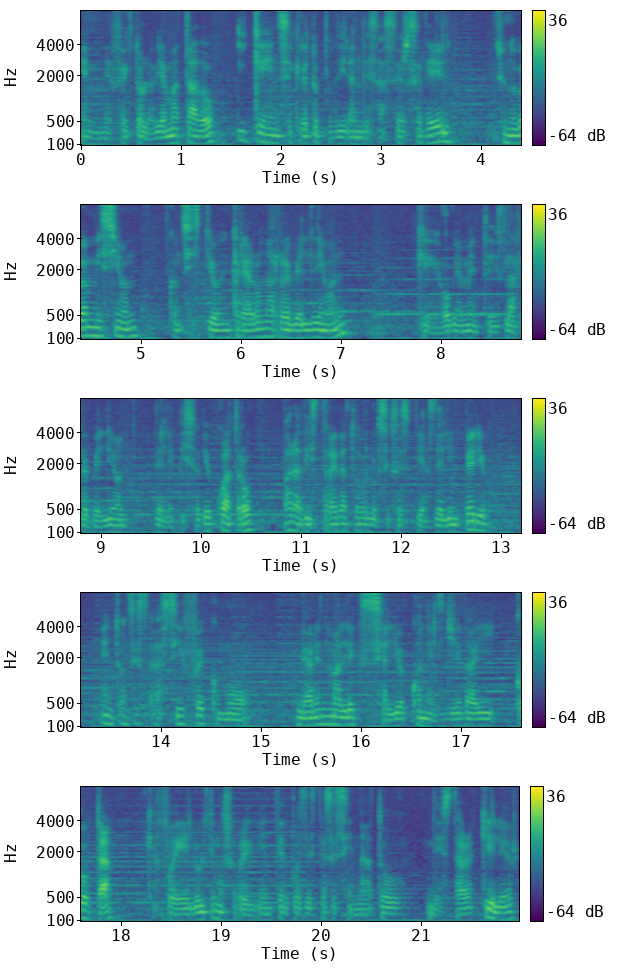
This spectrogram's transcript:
en efecto lo había matado y que en secreto pudieran deshacerse de él. Su nueva misión consistió en crear una rebelión, que obviamente es la rebelión del episodio 4, para distraer a todos los espías del imperio. Entonces así fue como Garen Malek se alió con el Jedi Kota que fue el último sobreviviente después de este asesinato de Star Killer,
